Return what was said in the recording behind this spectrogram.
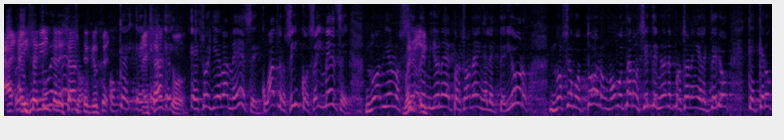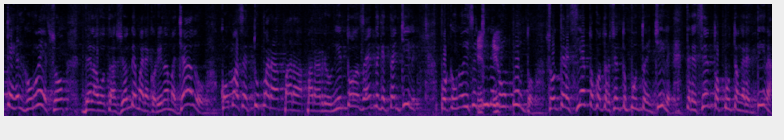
Ahí sería interesante que usted. Eh, eh, Exacto. Eh, eso lleva meses, cuatro, cinco, seis meses. No habían los siete millones de personas en el exterior. No se votaron, no votaron siete millones de personas en el exterior, que creo que es el grueso de la votación de María Corina Machado. ¿Cómo haces tú para, para, reunir toda esa gente que está en Chile? Porque uno dice Chile no es un punto. Son 300, 400 puntos en Chile, 300 puntos en Argentina,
